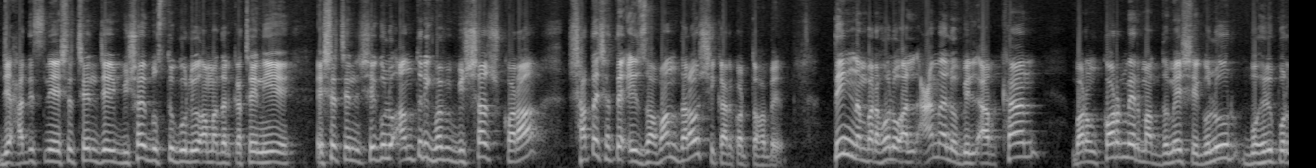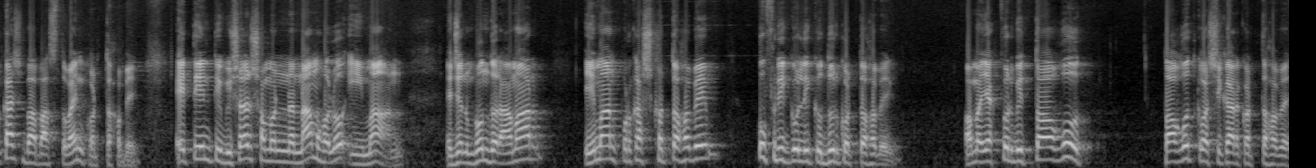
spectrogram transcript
যে হাদিস নিয়ে এসেছেন যে বিষয়বস্তুগুলো আমাদের কাছে নিয়ে এসেছেন, সেগুলো আন্তরিকভাবে বিশ্বাস করা, সাথে সাথে এই জবান দ্বারাও স্বীকার করতে হবে। তিন নম্বর হলো আল আমাল বিল আরখান বরং কর্মের মাধ্যমে সেগুলোর বহির্প্রকাশ বা বাস্তবায়ন করতে হবে। এই তিনটি বিষয়ের সমন্বয়ের নাম হলো ইমান এজন্য বন্ধুরা, আমার ইমান প্রকাশ করতে হবে, কুফরিগুলিকে দূর করতে হবে। আমার একপুর বি তগুত তগুতকে অস্বীকার করতে হবে।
